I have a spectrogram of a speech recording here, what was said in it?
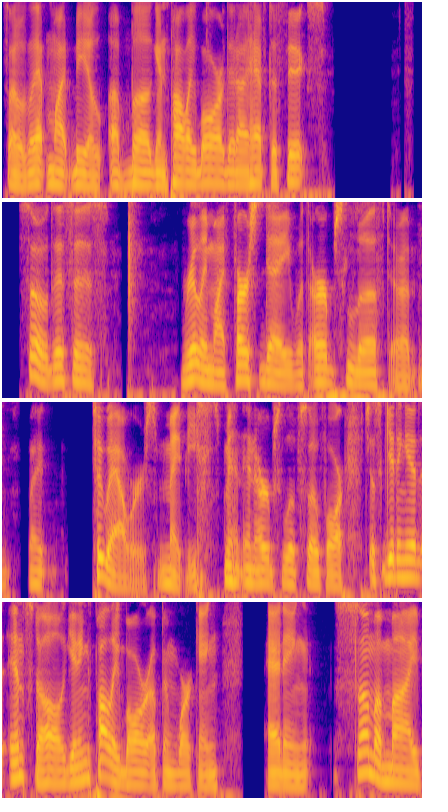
so that might be a, a bug in polybar that i have to fix so this is really my first day with Herbstluft uh, like two hours maybe spent in Herbstluft so far just getting it installed getting polybar up and working adding some of my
